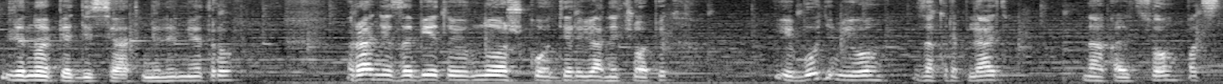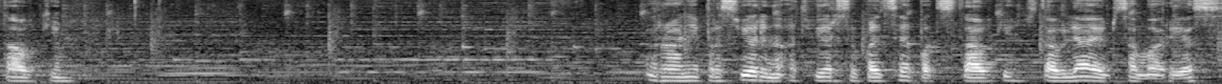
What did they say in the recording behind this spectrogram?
длиной 50 мм. Ранее забитую в ножку деревянный чопик. И будем его закреплять на кольцо подставки. Ранее просверено отверстие в кольце подставки. Вставляем саморез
